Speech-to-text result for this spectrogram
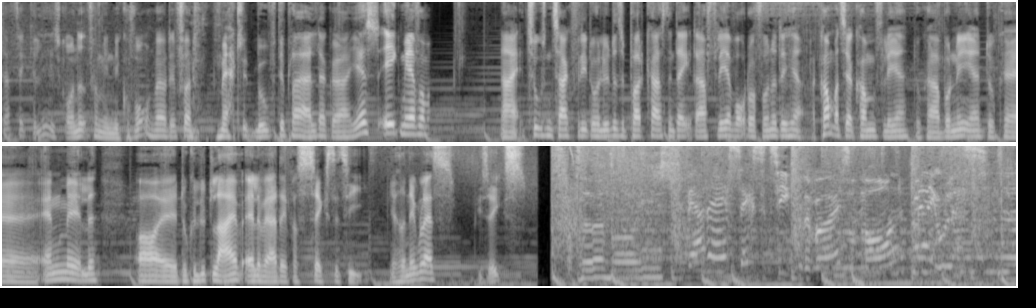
Der fik jeg lige skruet ned for min mikrofon. Hvad var det for et mærkeligt move? Det plejer jeg aldrig at gøre. Yes, ikke mere for mig. Nej, tusind tak, fordi du har lyttet til podcasten i dag. Der er flere, hvor du har fundet det her. Der kommer til at komme flere. Du kan abonnere, du kan anmelde, og øh, du kan lytte live alle hverdage fra 6 til 10. Jeg hedder Nikolas. Vi ses. Hverdag 6-10 på The Voice. Morgen med Nicolas. The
